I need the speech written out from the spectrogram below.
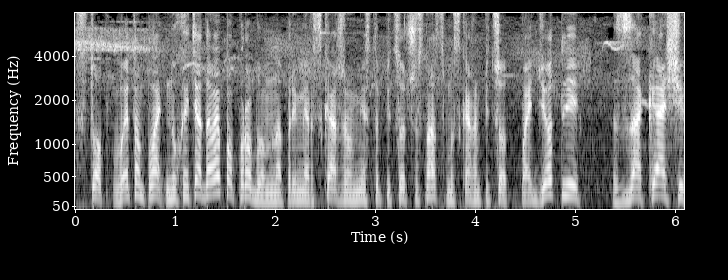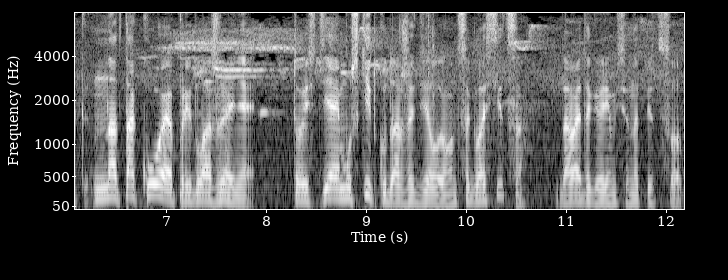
Стоп, в этом плане... Ну, хотя давай попробуем, например, скажем, вместо 516 мы скажем 500. Пойдет ли заказчик на такое предложение? То есть я ему скидку даже делаю, он согласится? Давай договоримся на 500.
